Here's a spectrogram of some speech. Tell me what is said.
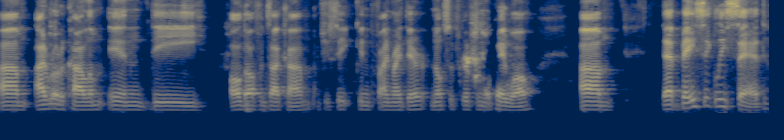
Um, I wrote a column in the alldolphins.com, which you see you can find right there. No subscription, no paywall. Um, that basically said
